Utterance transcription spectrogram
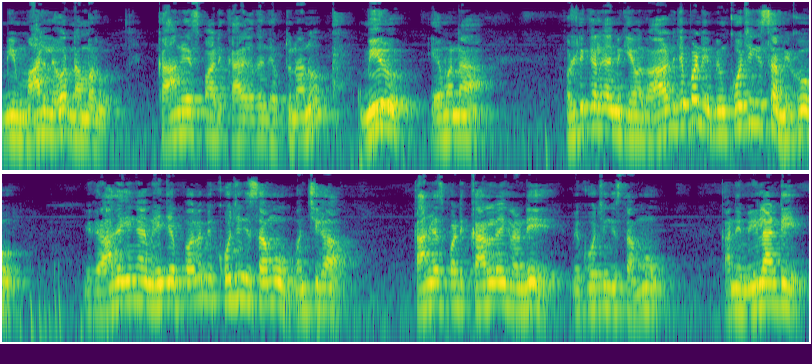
మీ మాటలు ఎవరు నమ్మరు. కాంగ్రెస్ పార్టీ కార్యకర్తలు చెప్తున్నాను. మీరు ఏమన్నా పొలిటికల్గా మీకు ఏమైనా కావాలంటే చెప్పండి. మేము కోచింగ్ ఇస్తాం మీకు. మీకు రాజకీయంగా మేము ఏం చెప్పాలో మీకు కోచింగ్ ఇస్తాము మంచిగా. కాంగ్రెస్ పార్టీ కార్యాలయానికి రండి మీకు కోచింగ్ ఇస్తాము. కానీ మీలాంటి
